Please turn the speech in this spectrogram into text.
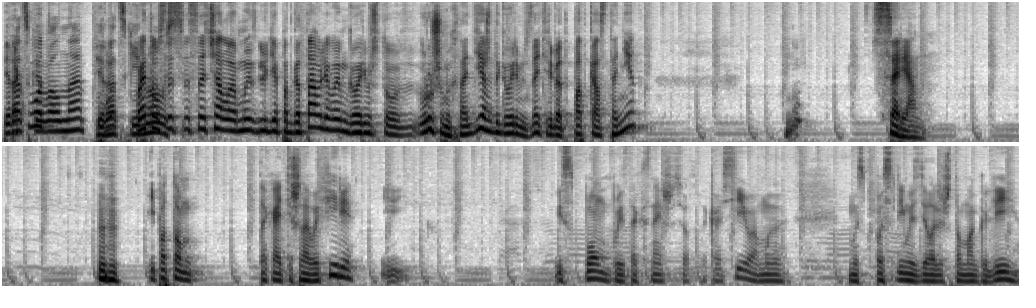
Пиратская вот, волна, пиратские Вот, Поэтому новости. с- сначала мы людей подготавливаем, говорим, что рушим их надежды, говорим, знаете, ребята, подкаста нет. Ну, сорян. Мгм. И потом такая тишина в эфире, и из помпы, и так, знаешь, все это красиво. Мы, мы спасли, мы сделали, что могли.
